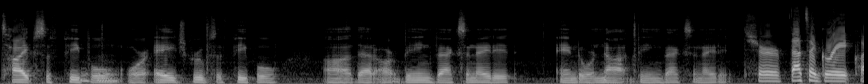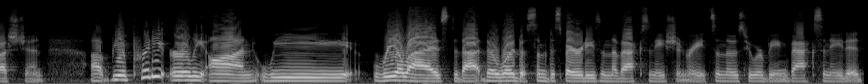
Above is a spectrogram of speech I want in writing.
types of people mm-hmm. or age groups of people uh, that are being vaccinated and or not being vaccinated? Sure, that's a great question. Uh, pretty early on, we realized that there were some disparities in the vaccination rates in those who were being vaccinated.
